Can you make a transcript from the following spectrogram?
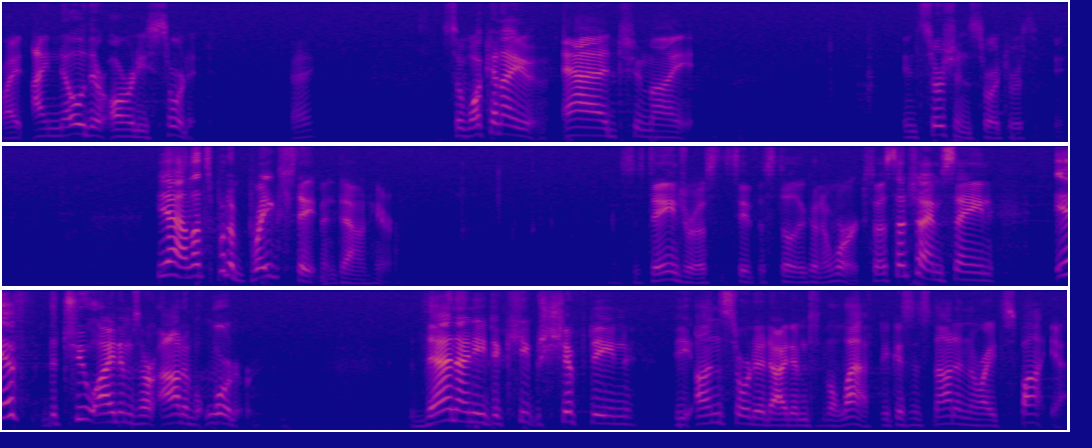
right? I know they're already sorted, okay? So what can I add to my insertion sort to Yeah, let's put a break statement down here. This is dangerous. Let's see if this still is gonna work. So essentially I'm saying, if the two items are out of order, then I need to keep shifting the unsorted item to the left because it's not in the right spot yet.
